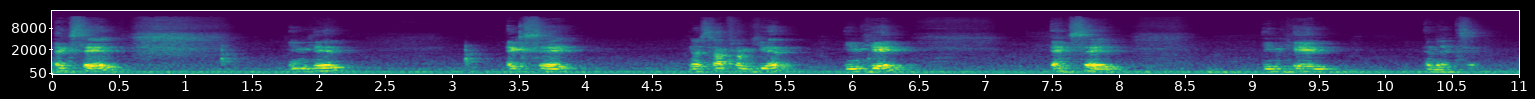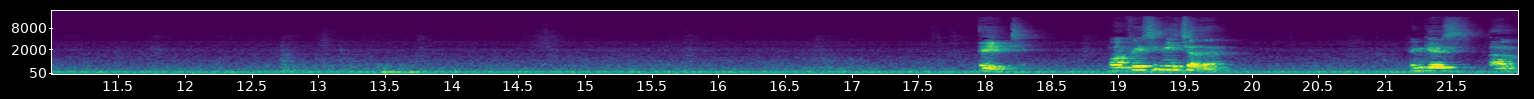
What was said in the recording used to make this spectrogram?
Exhale. Inhale. Exhale. Now start from here. Inhale. Exhale. Inhale and exhale. Eight. Palm facing each other fingers are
